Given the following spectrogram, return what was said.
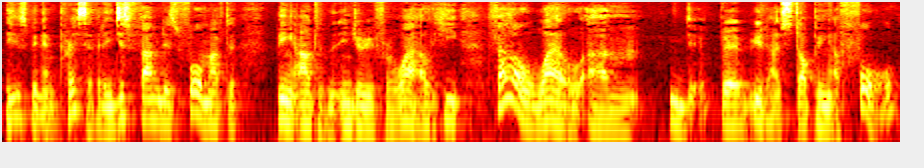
he's been impressive, and he just found his form after being out with an injury for a while. He fell while um, you know stopping a fall,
